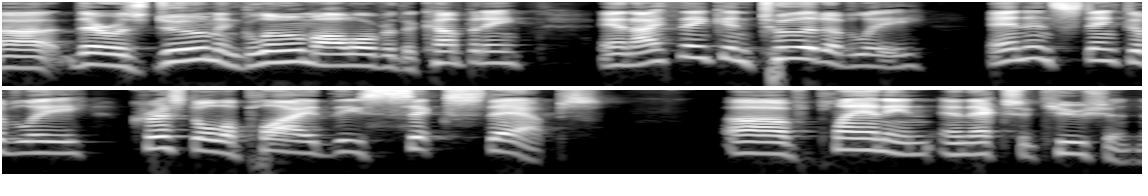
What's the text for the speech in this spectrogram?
Uh, there was doom and gloom all over the company. And I think intuitively and instinctively, Crystal applied these six steps of planning and execution.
